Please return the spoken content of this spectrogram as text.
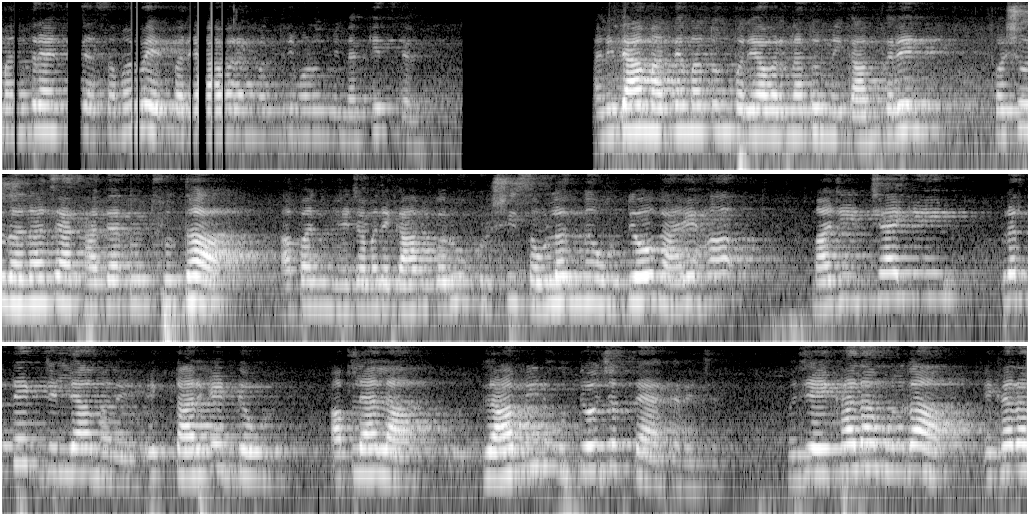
मंत्र्यांच्या समवेत पर्यावरण मंत्री म्हणून मी नक्कीच करेन आणि त्या माध्यमातून पर्यावरणातून मी काम करेन. पशुधनाच्या खात्यातून सुद्धा आपण ह्याच्यामध्ये काम करू. कृषी संलग्न उद्योग आहे हा. माझी इच्छा आहे की प्रत्येक जिल्ह्यामध्ये एक टार्गेट देऊन आपल्याला ग्रामीण उद्योजक तयार करायचे. म्हणजे एखादा मुलगा एखादा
